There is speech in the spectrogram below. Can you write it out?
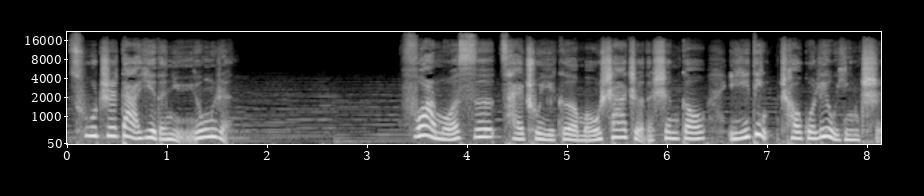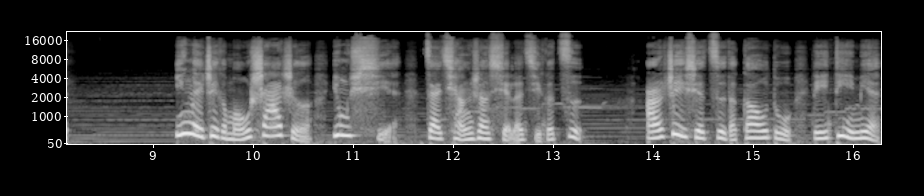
粗枝大叶的女佣人。福尔摩斯猜出一个谋杀者的身高一定超过六英尺，因为这个谋杀者用血在墙上写了几个字，而这些字的高度离地面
